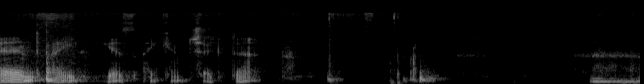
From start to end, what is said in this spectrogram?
And I guess I can check the uh,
